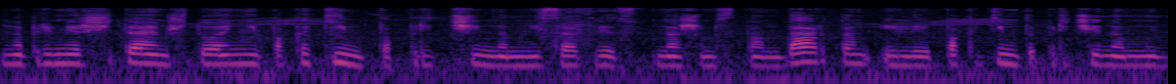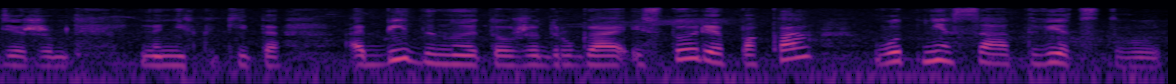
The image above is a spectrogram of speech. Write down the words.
например, считаем, что они по каким-то причинам не соответствуют нашим стандартам или по каким-то причинам мы держим на них какие-то обиды, но это уже другая история, пока вот не соответствуют,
